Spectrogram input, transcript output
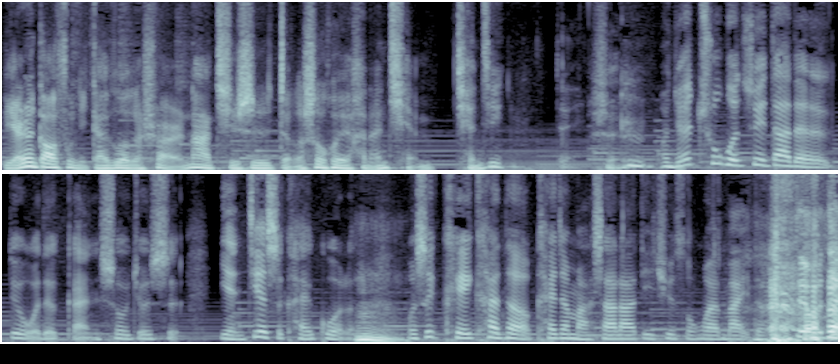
别人告诉你该做的事儿，那其实整个社会很难前前进。是，嗯，我觉得出国最大的对我的感受就是眼界是开阔了。嗯，我是可以看到开着玛莎拉蒂去送外卖的，对不对？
